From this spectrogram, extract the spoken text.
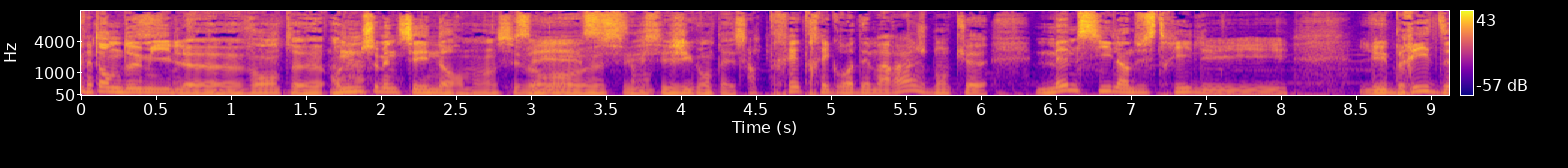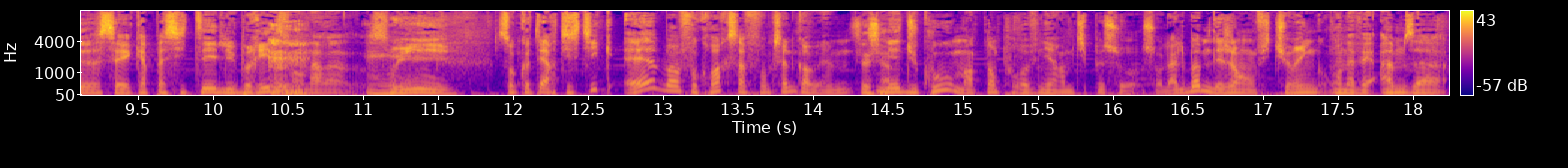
72 000 euh, ventes euh, en une semaine, c'est énorme. Hein. C'est vraiment, euh, c'est gigantesque. un très très gros démarrage. Donc euh, même si l'industrie lui lui bride ses capacités, lui bride son, son, Oui, son côté artistique, eh ben faut croire que ça fonctionne quand même. C'est ça. Mais du coup, maintenant pour revenir un petit peu sur, sur l'album, déjà en featuring, on avait Hamza,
